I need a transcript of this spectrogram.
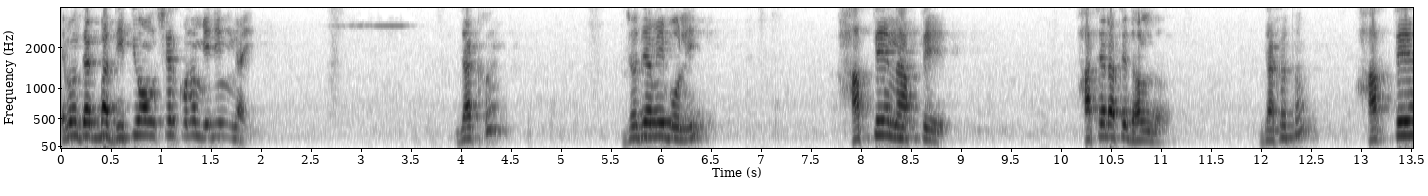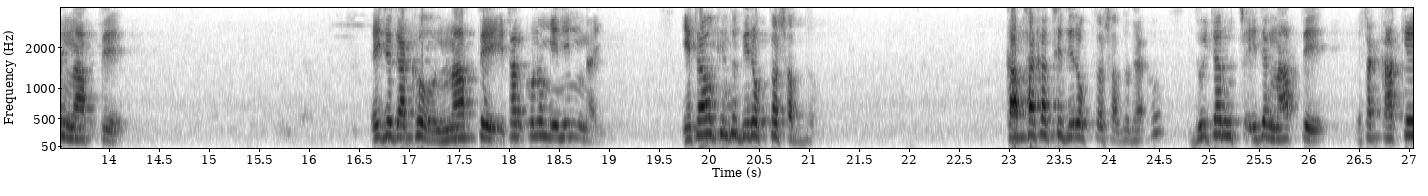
এবং দেখবা দ্বিতীয় অংশের কোনো মিনিং নাই। দেখো, যদি আমি বলি, হাতে নাতে হাতে নাতে ধরলো। দেখো তো, হাতে নাতে এই যে দেখো, নাতে, এটার কোনো মিনিং নাই। এটাও কিন্তু দ্বিরুক্ত শব্দ। কাছাকাছি দ্বিরুক্ত শব্দ, দেখো। দুইটার উচ্চ, এই যে নাতে, এটা কাকে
